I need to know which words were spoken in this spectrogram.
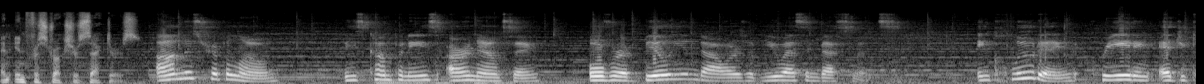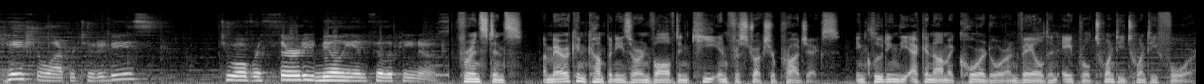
and infrastructure sectors. On this trip alone, these companies are announcing over a billion dollars of U.S. investments, including creating educational opportunities to over 30 million Filipinos. For instance, American companies are involved in key infrastructure projects, including the Economic Corridor unveiled in April 2024.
